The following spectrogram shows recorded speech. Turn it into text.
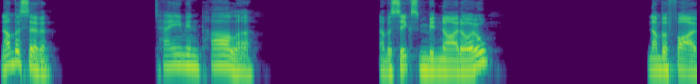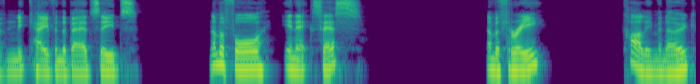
Number 7, Tame Impala. Number 6, Midnight Oil. Number 5, Nick Cave and the Bad Seeds. Number 4, INXS. Number 3, Kylie Minogue.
